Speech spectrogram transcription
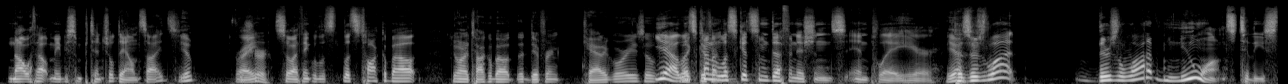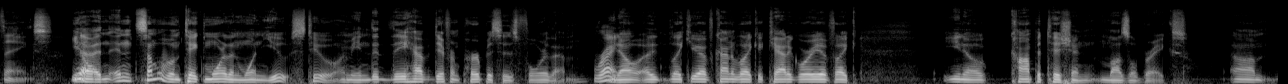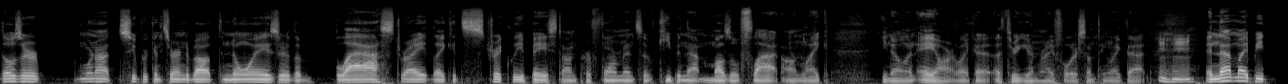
not without maybe some potential downsides, Yep. Right? sure. So I think let's let's talk about You want to talk about the different categories of yeah. like, let's kind of let's get some definitions in play here Yeah. because there's a lot there's a lot of nuance to these things. You yeah, know, and, and some of them take more than one use too. I mean, th- they have different purposes for them. Right. You know, uh, like you have kind of like a category of like, you know, competition muzzle brakes. Um, those are we're not super concerned about the noise or the blast, right? Like it's strictly based on performance of keeping that muzzle flat on like, you know, an AR, like a, a three gun rifle or something like that. Mhm. And that might be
